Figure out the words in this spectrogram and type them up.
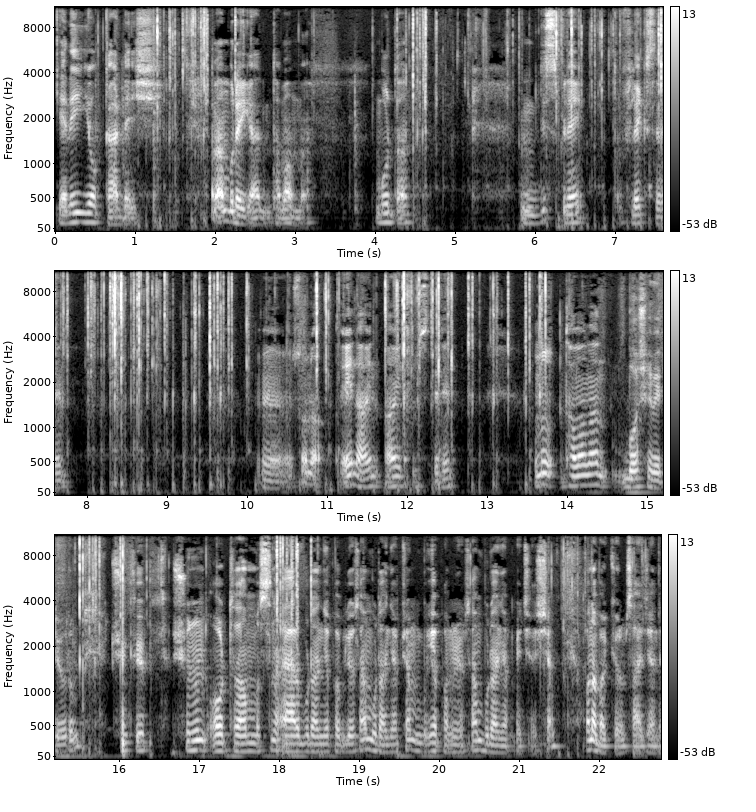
Gereği yok kardeş. Hemen buraya geldim tamam mı? Buradan display flexlerin ee, sonra align items dedin. Bunu tamamen boşa veriyorum. Çünkü şunun ortalanmasını eğer buradan yapabiliyorsam buradan yapacağım. Yapamıyorsam buradan yapmaya çalışacağım. Ona bakıyorum sadece hani.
